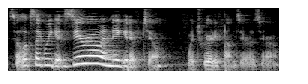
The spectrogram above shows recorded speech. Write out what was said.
So it looks like we get 0 and negative 2, which we already found 0, 0.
